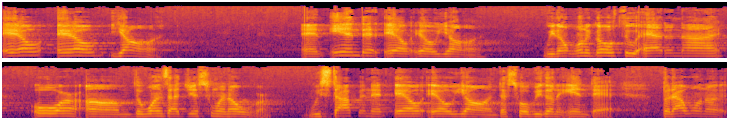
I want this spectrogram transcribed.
El Elyon and end at El Elyon. We don't want to go through Adonai or um, the ones I just went over. We're stopping at El Elyon. That's what we're going to end at. But I want to.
